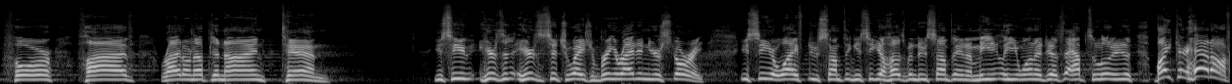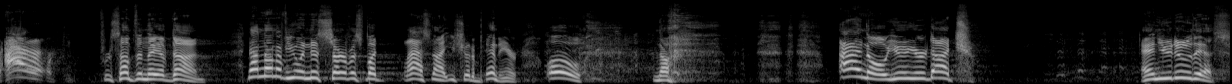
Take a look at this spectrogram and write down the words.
four, five, right on up to nine, ten. You see, here's a, here's a situation. Bring it right into your story. You see your wife do something, you see your husband do something, and immediately you want to just absolutely just bite their head off Arr! for something they have done. Now, none of you in this service, but last night you should have been here. Oh, no. I know you, you're Dutch. And you do this.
